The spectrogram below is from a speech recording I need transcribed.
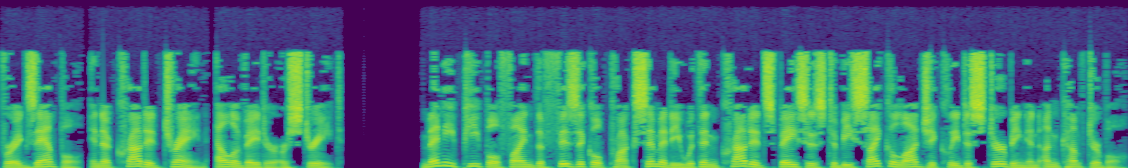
for example, in a crowded train, elevator or street. Many people find the physical proximity within crowded spaces to be psychologically disturbing and uncomfortable.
